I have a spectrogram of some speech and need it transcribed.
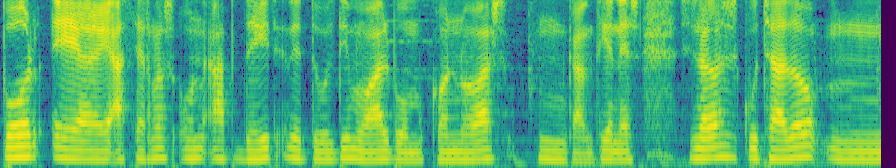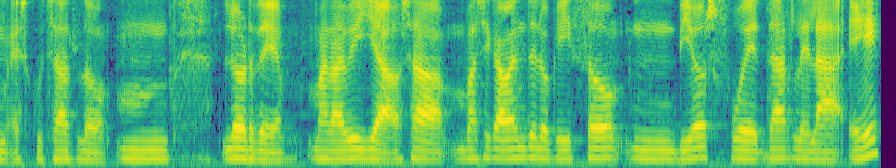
por eh, hacernos un update de tu último álbum con nuevas mm, canciones. Si no lo has escuchado, mm, escuchadlo. Mm, Lorde, maravilla. O sea, básicamente lo que hizo mm, Dios fue darle la E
